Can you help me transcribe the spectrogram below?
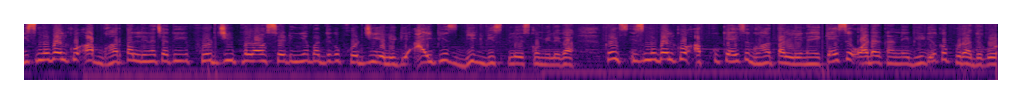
इस मोबाइल को आप घर पर लेना चाहते हैं फोर जी प्लस सेट यहाँ पर देखो four G L E big display इसको मिलेगा। फ्रेंड्स, इस मोबाइल को आपको कैसे घर पर लेना है, कैसे ऑर्डर करना है, वीडियो को पूरा देखो।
